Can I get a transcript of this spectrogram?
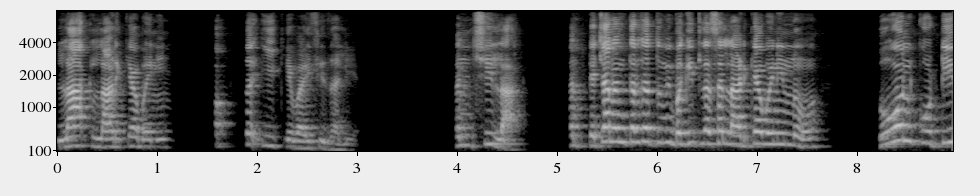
लाख लाडक्या बहिणींची फक्त ई केवायसी झाली आहे. ऐंशी लाख. आणि त्याच्यानंतर जर तुम्ही बघितलं असेल लाडक्या बहिणींनो दोन कोटी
